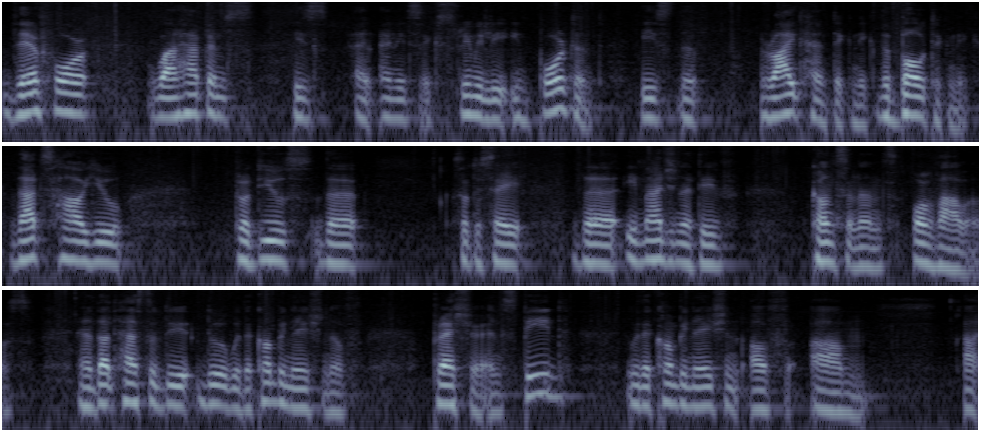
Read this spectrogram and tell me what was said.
therefore, what happens is, and, and it's extremely important, is the right hand technique, the bow technique. That's how you produce the, so to say, the imaginative consonants or vowels. And that has to do, do with a combination of pressure and speed, with a combination of um, uh,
